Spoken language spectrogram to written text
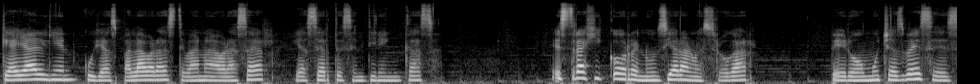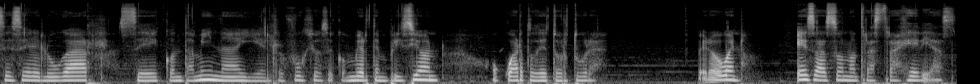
que hay alguien cuyas palabras te van a abrazar y hacerte sentir en casa. Es trágico renunciar a nuestro hogar, pero muchas veces ese lugar se contamina y el refugio se convierte en prisión o cuarto de tortura. Pero bueno, esas son otras tragedias.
